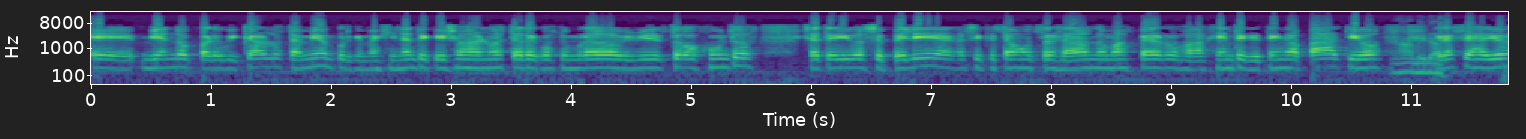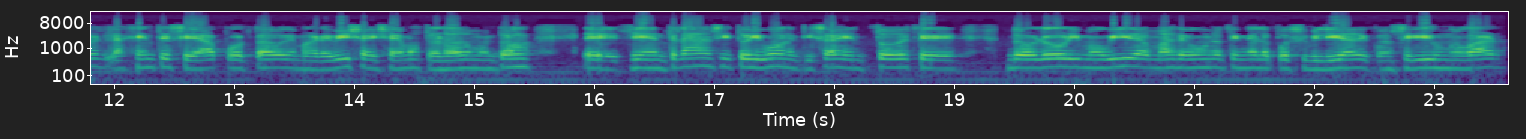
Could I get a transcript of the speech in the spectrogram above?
eh, viendo para ubicarlos también, porque imagínate que ellos al no estar acostumbrados a vivir todos juntos, ya te digo, se pelean, así que estamos trasladando más perros a gente que tenga patio Ah, Gracias a Dios la gente se ha portado de maravilla y ya hemos trasladado un montón. Eh, tienen tránsito y bueno, quizás en todo este dolor y movida más de uno tenga la posibilidad de conseguir un hogar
